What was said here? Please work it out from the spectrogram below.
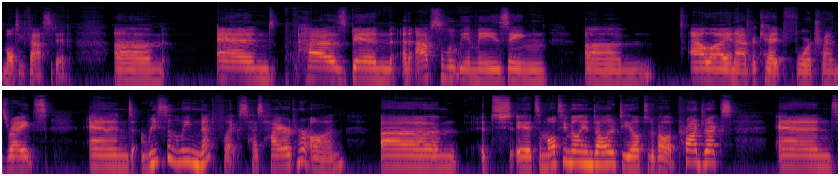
multifaceted um, and has been an absolutely amazing um, ally and advocate for trans rights. And recently netflix has hired her on. Um, it's, it's a multi-million dollar deal to develop projects. And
